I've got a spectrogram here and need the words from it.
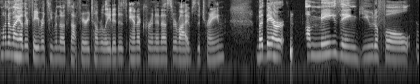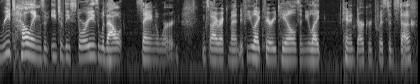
one of my other favorites, even though it's not fairy tale related, is Anna Karenina survives the train. But they are amazing, beautiful retellings of each of these stories without saying a word. And so I recommend if you like fairy tales and you like kind of darker, twisted stuff,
